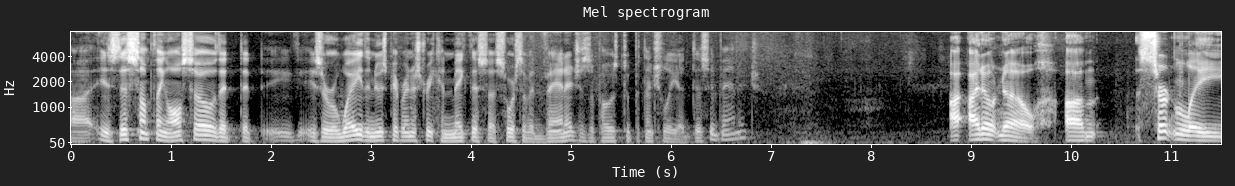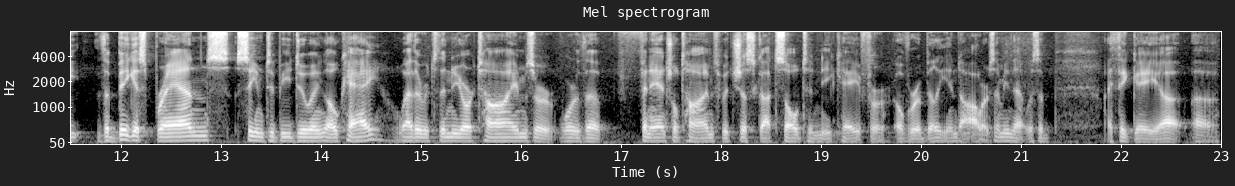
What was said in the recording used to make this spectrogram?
uh, is this something also that, that, is there a way the newspaper industry can make this a source of advantage as opposed to potentially a disadvantage? I, I don't know. Um, certainly, the biggest brands seem to be doing okay, whether it's the New York Times or, or the Financial Times, which just got sold to Nikkei for over a billion dollars. I mean, that was a, I think a, uh, a,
